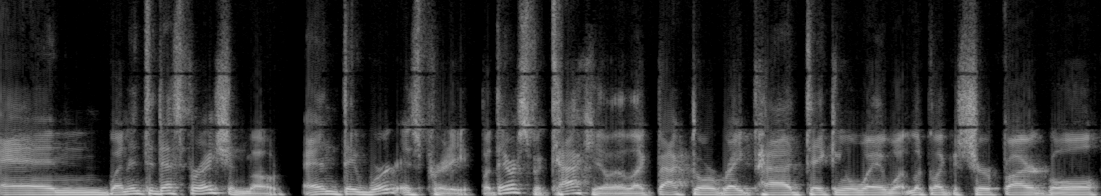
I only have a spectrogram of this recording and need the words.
and went into desperation mode. And they weren't as pretty, but they were spectacular. Like backdoor right pad, taking away what looked like a surefire goal,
